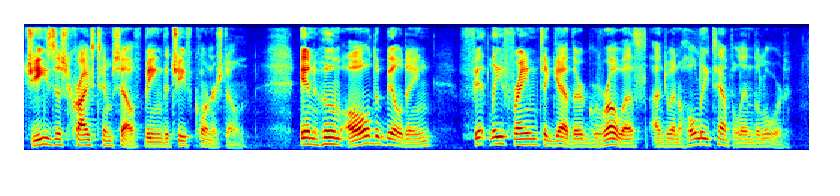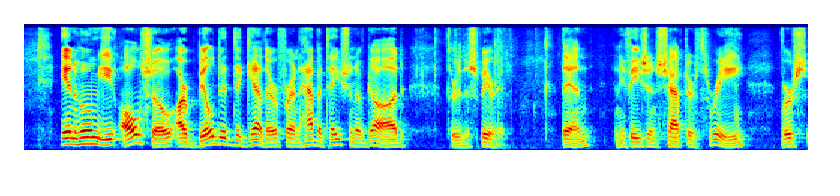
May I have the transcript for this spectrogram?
Jesus Christ Himself being the chief cornerstone, in whom all the building fitly framed together groweth unto an holy temple in the Lord, in whom ye also are builded together for an habitation of God through the Spirit. Then, in Ephesians chapter 3, verse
